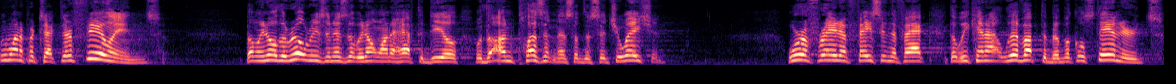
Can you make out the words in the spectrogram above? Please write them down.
we want to protect their feelings. But we know the real reason is that we don't want to have to deal with the unpleasantness of the situation. We're afraid of facing the fact that we cannot live up to biblical standards.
